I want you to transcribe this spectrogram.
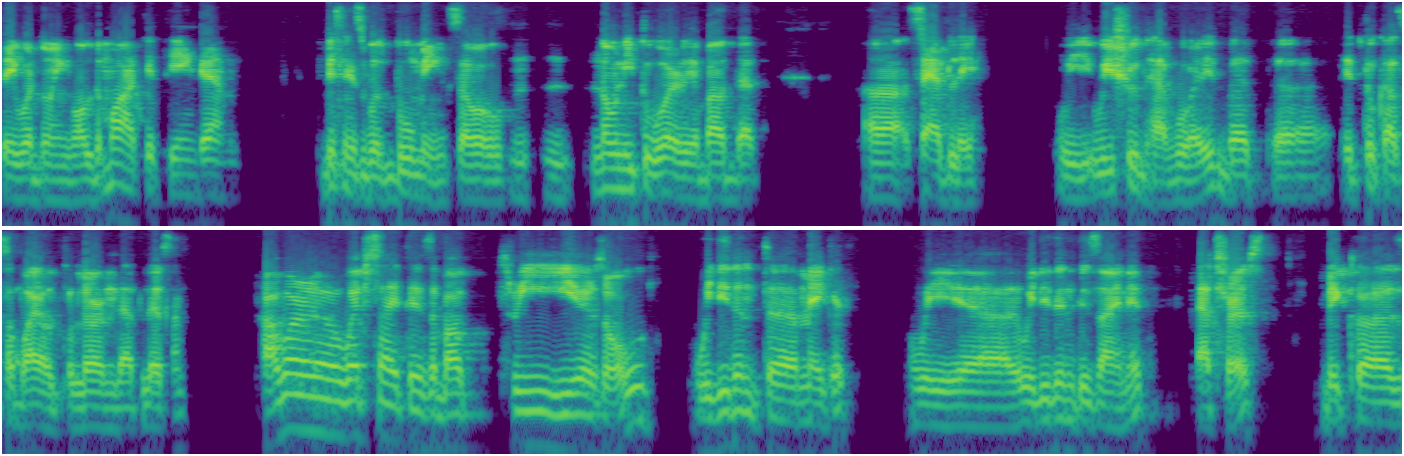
They were doing all the marketing and business was booming. So no need to worry about that. Uh, sadly, we we should have worried, but uh, it took us a while to learn that lesson. Our website is about three years old. We didn't uh, make it. We uh, we didn't design it at first because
